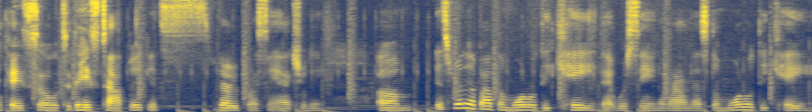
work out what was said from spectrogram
Okay, so today's topic it's very pressing actually. Um, it's really about the moral decay that we're seeing around us, the moral decay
